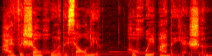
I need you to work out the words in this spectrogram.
孩子烧红了的小脸和灰暗的眼神。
